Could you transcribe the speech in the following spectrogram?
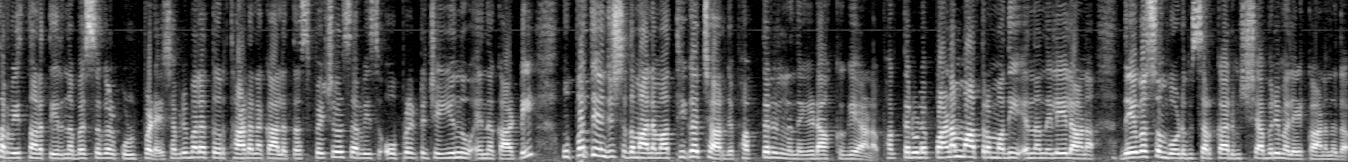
സർവീസ് നടത്തിയിരുന്ന ബസ്സുകൾക്കുൾപ്പെടെ ശബരിമല തീർത്ഥാടന കാലത്ത് സ്പെഷ്യൽ സർവീസ് ഓപ്പറേറ്റ് ചെയ്യുന്നു എന്ന് കാട്ടി മുപ്പത്തിയഞ്ച് ശതമാനം അധിക ചാർജ് ഭക്തരിൽ നിന്ന് ഈടാക്കുകയാണ്. ഭക്തരുടെ പണം മാത്രം മതി എന്ന നിലയിലാണ് ദേവസ്വം ബോർഡും സർക്കാരും ശബരിമലയെ കാണുന്നത്.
